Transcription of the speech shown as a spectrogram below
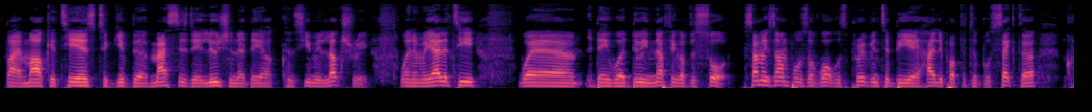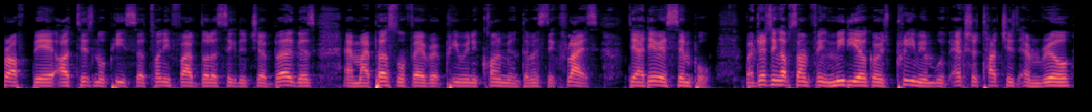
by marketeers to give the masses the illusion that they are consuming luxury, when in reality, where they were doing nothing of the sort. Some examples of what was proven to be a highly profitable sector craft beer, artisanal pizza, $25 signature burgers, and my personal favorite, premium economy on domestic flights. The idea is simple. By dressing up something mediocre as premium with extra touches and real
